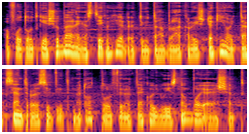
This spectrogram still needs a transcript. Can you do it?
A fotót később elhelyezték a hirdető táblákra is, de kihagyták Central City-t, mert attól féltek, hogy Louisnak baja eshet.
